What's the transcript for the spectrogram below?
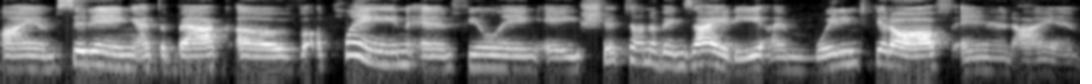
I am sitting at the back of a plane and feeling a shit ton of anxiety. I'm waiting to get off and I am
